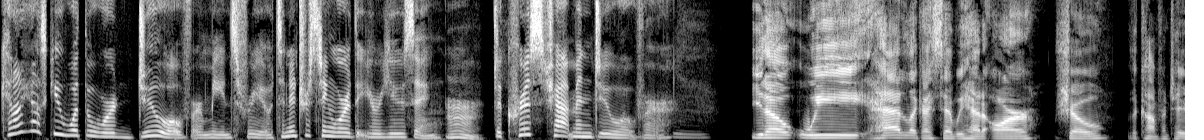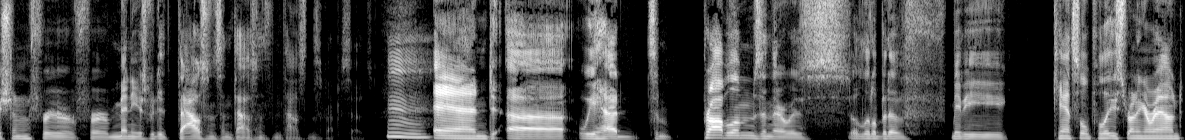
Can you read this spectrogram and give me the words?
Can I ask you what the word do over means for you? It's an interesting word that you're using. Mm. The Chris Chatman do over. You know, we had, like I said, we had our show, The Confrontation, for for many years. We did thousands and thousands and thousands of episodes, Hmm. and uh, we had some problems, and there was a little bit of maybe cancel police running around.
